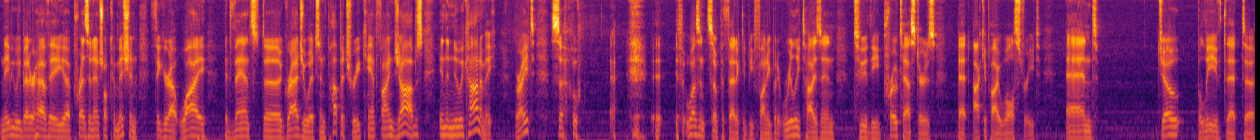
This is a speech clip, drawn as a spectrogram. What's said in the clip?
Maybe we better have a uh, presidential commission figure out why advanced uh, graduates in puppetry can't find jobs in the new economy, right? So, if it wasn't so pathetic, it'd be funny, but it really ties in to the protesters at Occupy Wall Street. And Joe believed that uh,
